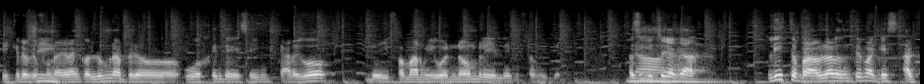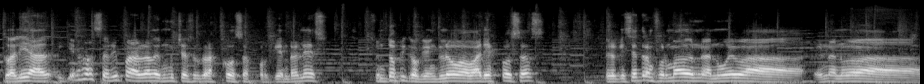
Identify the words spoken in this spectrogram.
que creo que Sí. fue una gran columna, pero hubo gente que se encargó de difamar mi buen nombre y el de mi familia. Así No, que estoy acá, listo para hablar de un tema que es actualidad y que nos va a servir para hablar de muchas otras cosas, porque en realidad es, un tópico que engloba varias cosas, pero que se ha transformado en una nueva, en una nueva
